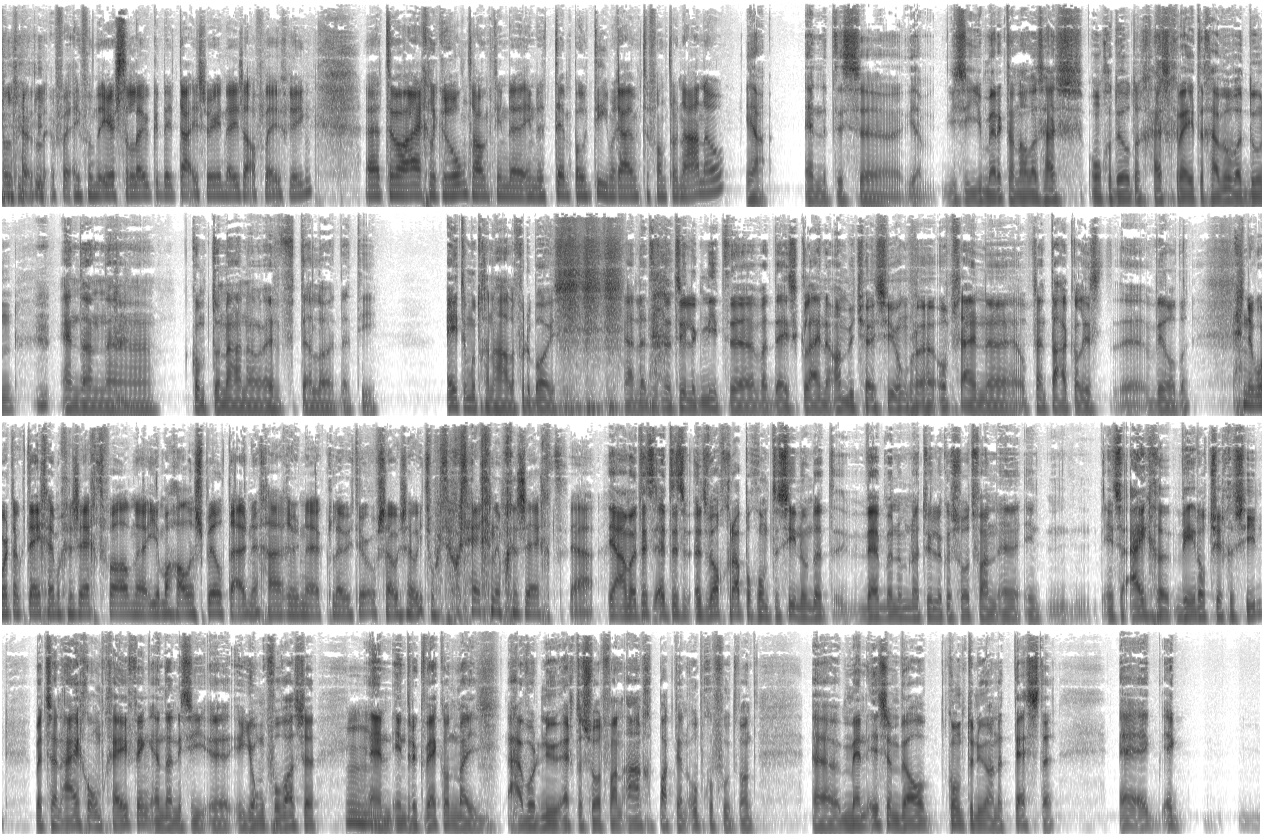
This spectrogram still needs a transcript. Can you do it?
een van de eerste leuke details weer in deze aflevering. Eh, terwijl hij eigenlijk rondhangt in de, in de tempo teamruimte van Tornado. Ja, en het is, eh, ja, je, zie- je merkt aan alles, hij is ongeduldig, hij is gretig, hij wil wat doen. En dan eh, komt Tonano even vertellen dat hij eten moet gaan halen voor de boys. ja, dat is natuurlijk niet eh, wat deze kleine ambitieuze jongen op zijn, eh, op zijn takelist eh, wilde. En er wordt ook tegen hem gezegd van... eh, je mag alle speeltuinen gaan runnen, kleuter of zo. Zoiets wordt ook tegen hem gezegd. Ja, Ja, maar het is, het, is, het is wel grappig om te zien. Omdat we hebben hem natuurlijk een soort van eh, in, in zijn eigen wereldje gezien. Met zijn eigen omgeving. En dan is hij eh, jong volwassen en indrukwekkend. Maar hij wordt nu echt een soort van aangepakt en opgevoed. Want eh, men is hem wel continu aan het testen. Eh, ik, ik,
